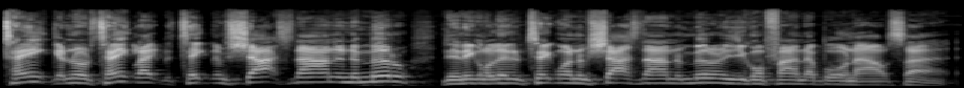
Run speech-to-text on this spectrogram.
Tank, you know, Tank like to take them shots down in the middle, then they're going to let him take one of them shots down in the middle and you're going to find that boy on the outside.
